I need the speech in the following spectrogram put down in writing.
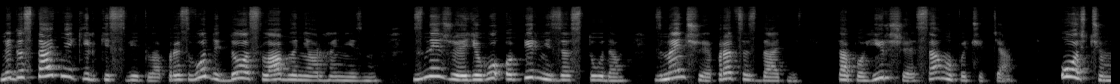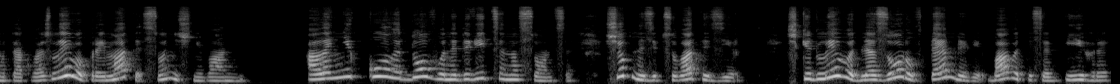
Недостатня кількість світла призводить до ослаблення організму, знижує його опірність застудам, зменшує працездатність та погіршує самопочуття. Ось чому так важливо приймати сонячні ванни. Але ніколи довго не дивіться на сонце, щоб не зіпсувати зір. Шкідливо для зору в темряві бавитися в ігри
